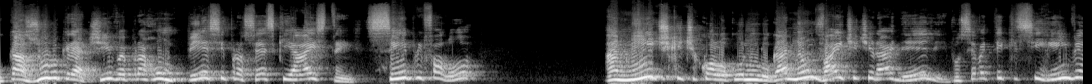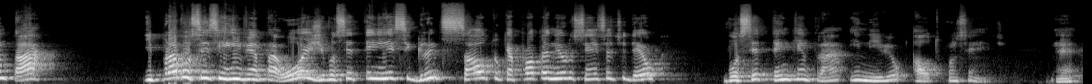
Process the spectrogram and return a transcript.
O casulo criativo é para romper esse processo que Einstein sempre falou. A mente que te colocou num lugar não vai te tirar dele. Você vai ter que se reinventar. E para você se reinventar hoje, você tem esse grande salto que a própria neurociência te deu. Você tem que entrar em nível autoconsciente. Né?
